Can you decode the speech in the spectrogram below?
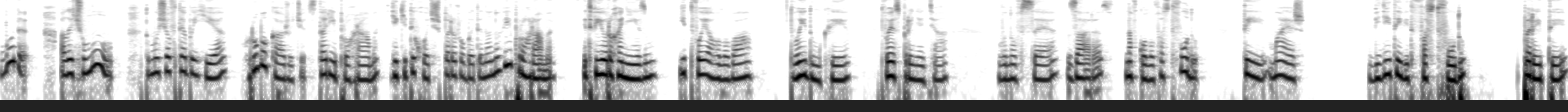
Буде. Але чому? Тому що в тебе є, грубо кажучи, старі програми, які ти хочеш переробити на нові програми. І твій організм, і твоя голова, твої думки, твоє сприйняття воно все зараз навколо фастфуду. Ти маєш відійти від фастфуду, перейти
